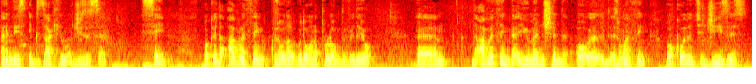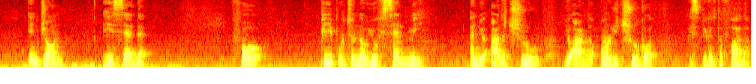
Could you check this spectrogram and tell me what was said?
and this is exactly what Jesus said same okay the other thing because we don't want to prolong the video um, the other thing that you mentioned or uh, there's one thing. According to Jesus in John he said that for people to know you've sent me and you are the true you are the only true God. He's speaking to the Father.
